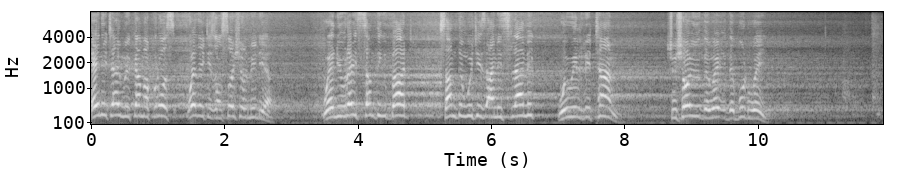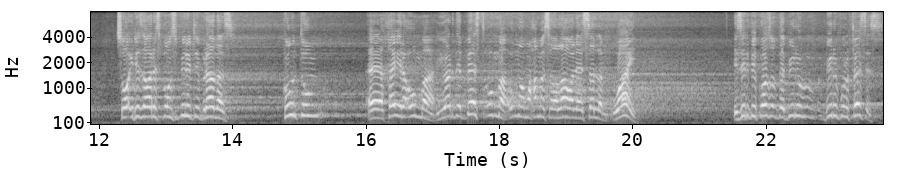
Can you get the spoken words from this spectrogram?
Anytime we come across, whether it is on social media, when you write something bad, something which is un-Islamic, we will return to show you the, way, the good way. So it is our responsibility, brothers. Kuntum uh, khayra ummah. You are the best ummah, ummah Muhammad sallallahu alayhi wasallam. Why? Is it because of the beautiful, beautiful faces?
